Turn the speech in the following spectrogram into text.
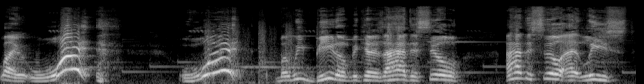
Like what? what? But we beat them because I had to seal I had to seal at least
